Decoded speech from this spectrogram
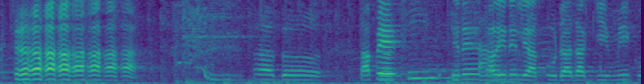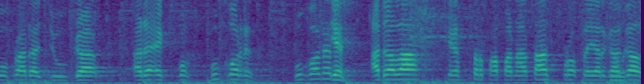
Aduh. Tapi ini kali ini lihat udah ada Kimi, Kufra dan juga ada Xbox Bung Cornet. Bung Cornet Yes. adalah caster papan atas pro player gagal.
